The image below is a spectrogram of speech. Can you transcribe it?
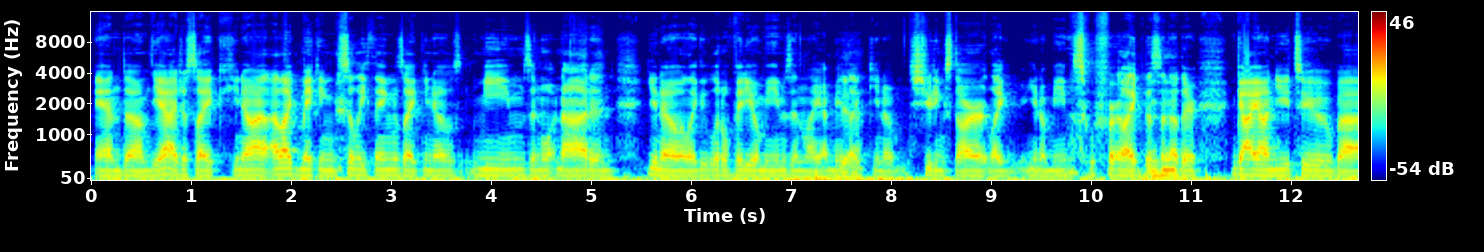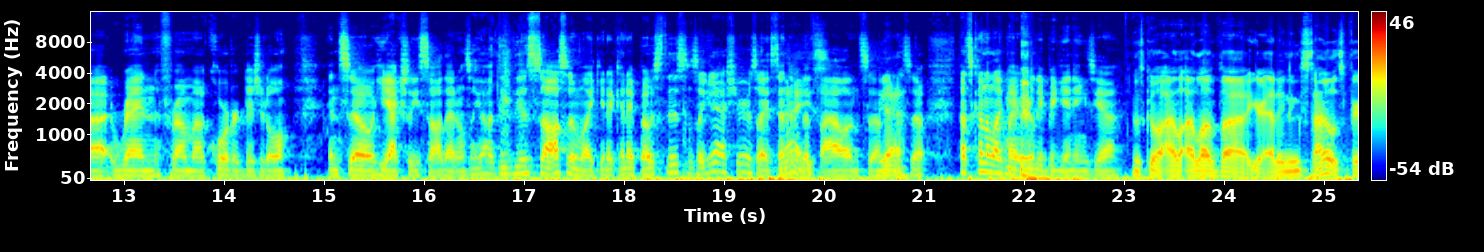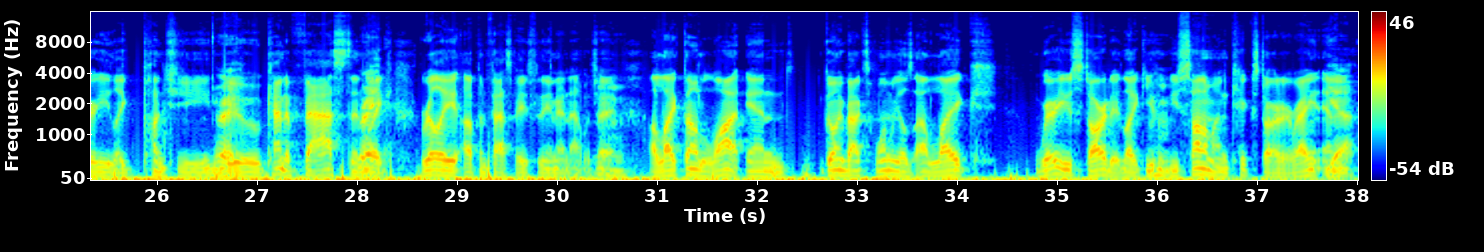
And um, yeah, I just like you know I, I like making silly things like you know memes and whatnot, and you know like little video memes, and like I made Yeah. like you know shooting star like you know memes for like this another guy on YouTube, uh, Ren from uh, Quarter Digital, and so he actually saw that and I was like, oh dude, this is awesome. Like you know, can I post this? I was like, yeah, sure. So I sent him the file and stuff. Yeah. So that's kind of like my early beginnings. Yeah. That's cool. I, I love uh, your editing style. It's very like punchy, Right. new, kind of fast, and Right. like really up and fast paced for the internet, which Mhm. I I like that a lot. And going back to One Wheels, I like where you started. Like you you saw them on Kickstarter, right? And, Mm-hmm. Yeah.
